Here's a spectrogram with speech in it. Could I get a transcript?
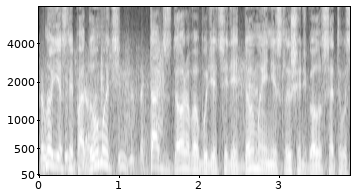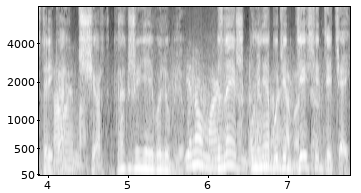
Но если подумать, так здорово будет сидеть дома и не слышать голос этого старика. Черт, как же я его люблю. Знаешь, у меня будет 10 детей.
